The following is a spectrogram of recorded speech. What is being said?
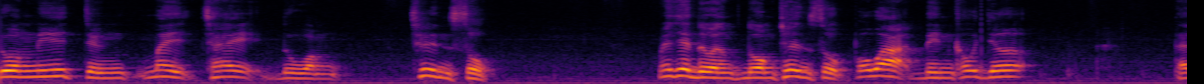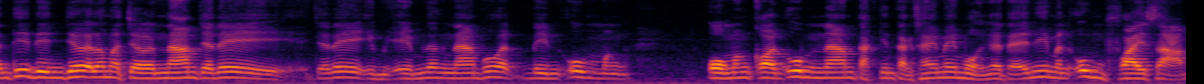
ดวงนี้จึงไม่ใช่ดวงชื่นสุข ไม่ใช่ดวงดวงชื่นสุข เพราะว่าดินเขาเยอะแทนที่ดินเยอะแล้วมาเจอน้ำจะได้จะได้อิ่มเอมเรื่องน้ำเพราะว่าดินอุ้มมังองค์มังกรอุ้มน้ำตักกินตักใช้ไม่หมดไงแต่อันนี้มันอุ้มไฟสาม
